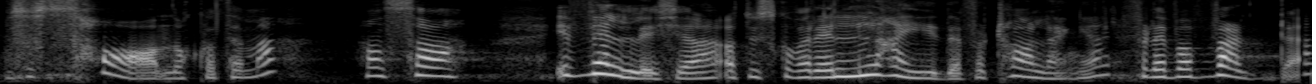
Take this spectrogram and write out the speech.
Og så sa han noe til meg. Han sa jeg vil ikke at du skal være lei deg for ta lenger, for det var verdt det.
